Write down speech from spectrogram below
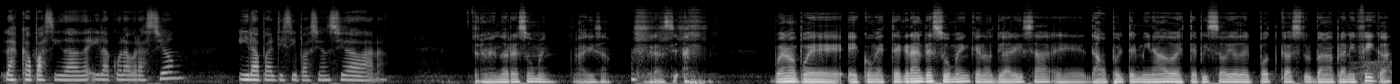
las capacidades y la colaboración y la participación ciudadana. Tremendo resumen, Alisa. Gracias. bueno, pues eh, con este gran resumen que nos dio Alisa, eh, damos por terminado este episodio del podcast Urbana Planifica.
